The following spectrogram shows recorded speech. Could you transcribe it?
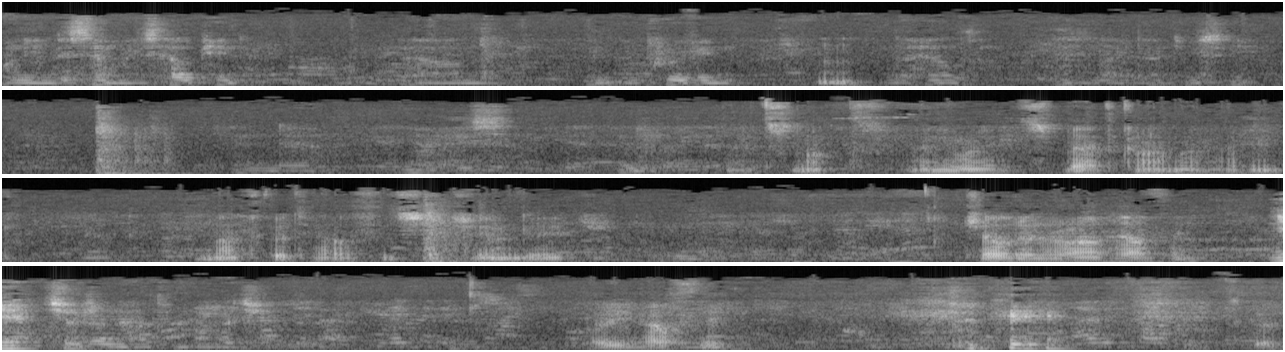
on in December is helping, um, im- improving the health and like that. You see, and uh, yeah, it's. It's not, anyway, it's bad karma having not good health at such a young age. Children are all healthy. Yeah, children me much. Are you healthy? It's good.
